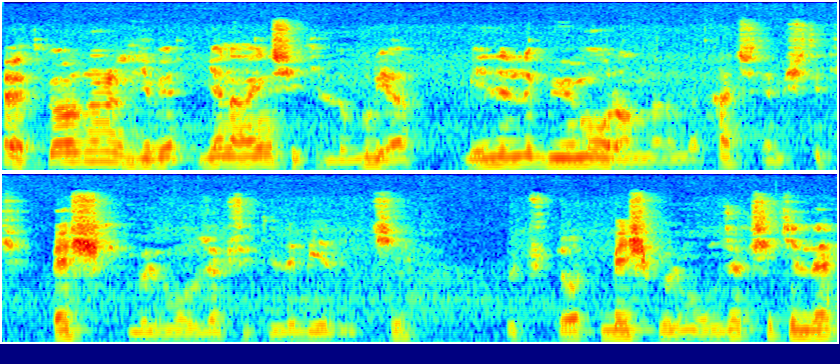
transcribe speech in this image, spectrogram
Evet gördüğünüz gibi yine aynı şekilde buraya belirli büyüme oranlarında kaç demiştik? 5 bölüm olacak şekilde 1, 2, 3, 4, 5 bölüm olacak şekilde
